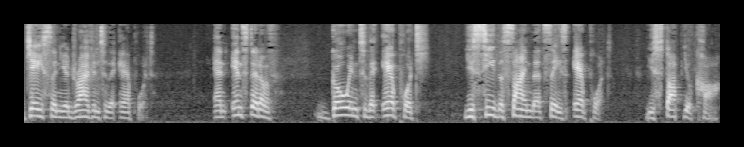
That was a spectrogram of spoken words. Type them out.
Jason, you're driving to the airport. And instead of going to the airport, you see the sign that says airport. You stop your car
